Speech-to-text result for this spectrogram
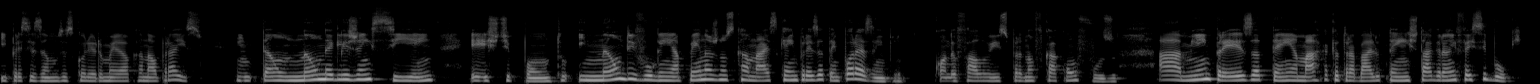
e precisamos escolher o melhor canal para isso. Então, não negligenciem este ponto e não divulguem apenas nos canais que a empresa tem. Por exemplo, quando eu falo isso para não ficar confuso. Ah, minha empresa tem, a marca que eu trabalho tem Instagram e Facebook,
